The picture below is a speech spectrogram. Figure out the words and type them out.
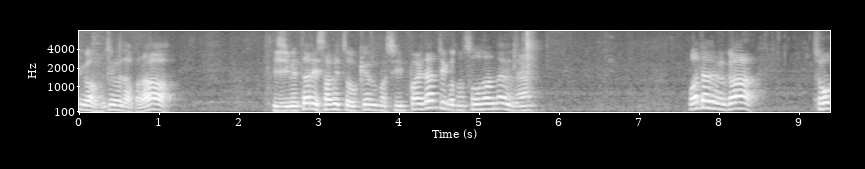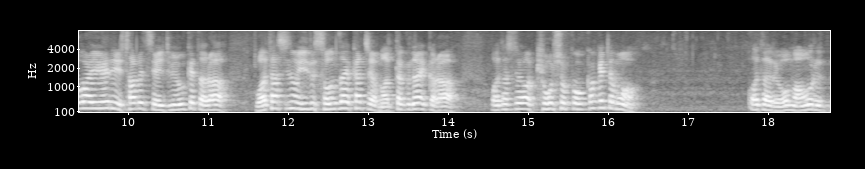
手が不自由だからいじめたり差別を受けるのが心配だっていうことの相談だよね。渡るが障害ゆえに差別やいじめを受けたら私のいる存在価値は全くないから私は教職をかけても渡るを守るっ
